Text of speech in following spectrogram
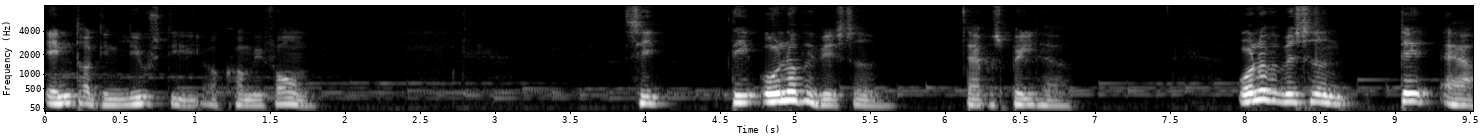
ændre din livsstil og komme i form? Se, det er underbevidstheden, der er på spil her. Underbevidstheden, det er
